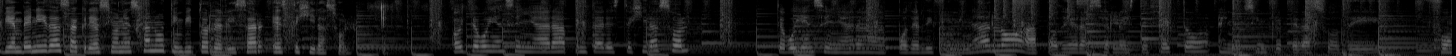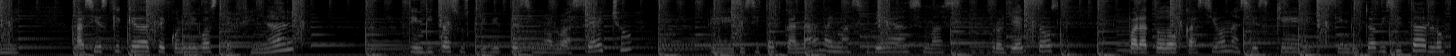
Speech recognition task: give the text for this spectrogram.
Bienvenidas a Creaciones Jano, te invito a realizar este girasol. Hoy te voy a enseñar a pintar este girasol, te voy a enseñar a poder difuminarlo, a poder hacerle este efecto en un simple pedazo de foamy. Así es que quédate conmigo hasta el final, te invito a suscribirte si no lo has hecho, eh, visita el canal, hay más ideas, más proyectos para toda ocasión, así es que te invito a visitarlo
